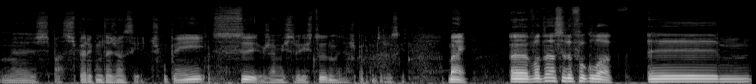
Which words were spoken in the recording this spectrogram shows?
Mas pá, espero que me estejam a seguir. Desculpem aí se eu já misturei isto tudo, mas já espero que me estejam a seguir. Bem, uh, voltando à cena da faculdade. Uh,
